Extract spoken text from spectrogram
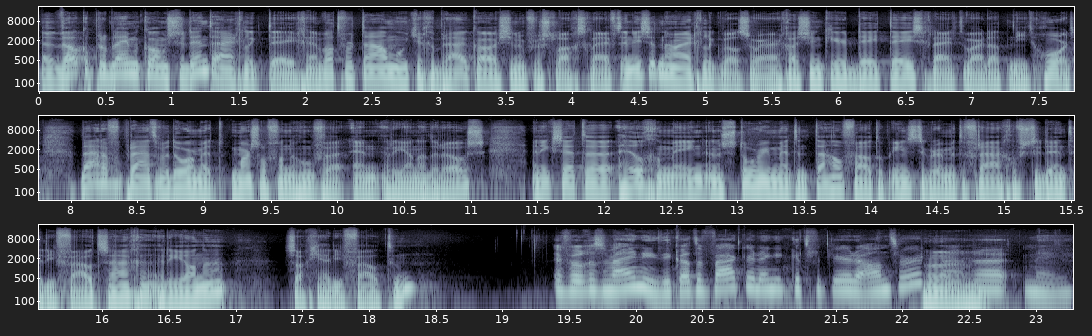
Eh, welke problemen komen studenten eigenlijk tegen? En wat voor taal moet je gebruiken als je een verslag schrijft? En is het nou eigenlijk wel zo erg als je een keer DT schrijft waar dat niet hoort? Daarover praten we door met Marcel van der Hoeven en Rianne de Roos. En ik zette heel gemeen een story met een taalfout op Instagram met de vraag of studenten die fout zagen. Rianne, zag jij die fout toen? En volgens mij niet. Ik had een paar keer denk ik het verkeerde antwoord. Oh. Maar eh, nee.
